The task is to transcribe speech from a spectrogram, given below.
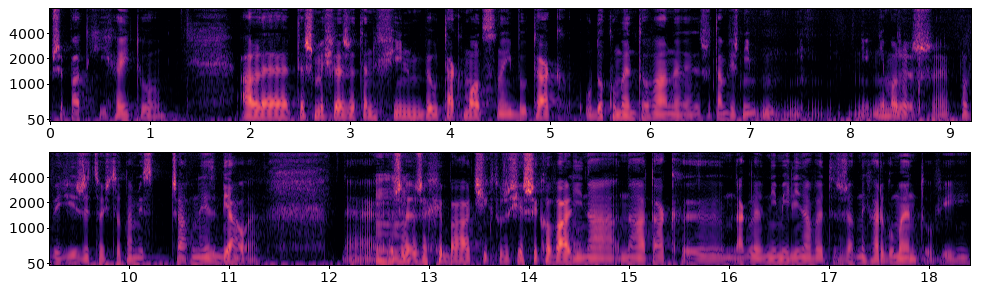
przypadki hejtu, ale też myślę, że ten film był tak mocny i był tak udokumentowany, że tam wiesz, nie, nie, nie możesz e, powiedzieć, że coś, co tam jest czarne, jest białe. E, mhm. Że, że chyba ci, którzy się szykowali na, na atak, e, nagle nie mieli nawet żadnych argumentów. I,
